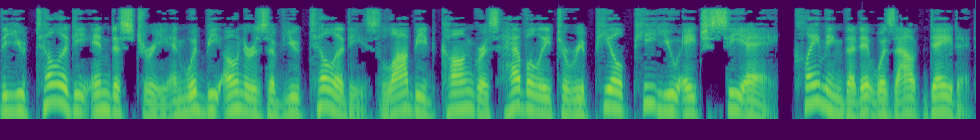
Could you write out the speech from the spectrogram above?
the utility industry and would-be owners of utilities lobbied Congress heavily to repeal PUHCA, claiming that it was outdated.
